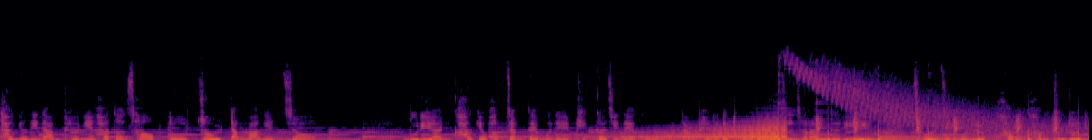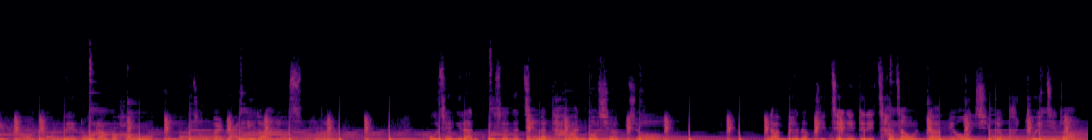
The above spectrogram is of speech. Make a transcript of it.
당연히 남편이 하던 사업도 쫄딱 망했죠. 무리한 가게 확장 때문에 빚까지 내고 남편에게 돈 빌려준 사람들이 저희 집 문을 쾅쾅 두들기며 돈 내놓으라고 하고 정말 난리도 아니었습니다. 고생이란 고생은 제가 다 한 것이었죠. 남편은 빚쟁이들이 찾아온다며 집에 붙어 있지도 않고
